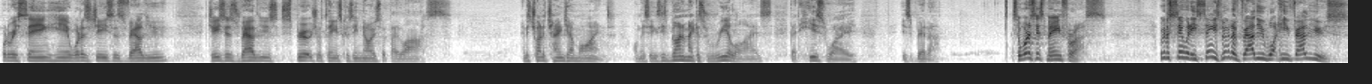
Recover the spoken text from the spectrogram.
what are we seeing here? What does Jesus value? Jesus values spiritual things because he knows that they last. And he's trying to change our mind on these things. He's trying to make us realize that his way is better. So, what does this mean for us? We're going to see what he sees, we're going to value what he values.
